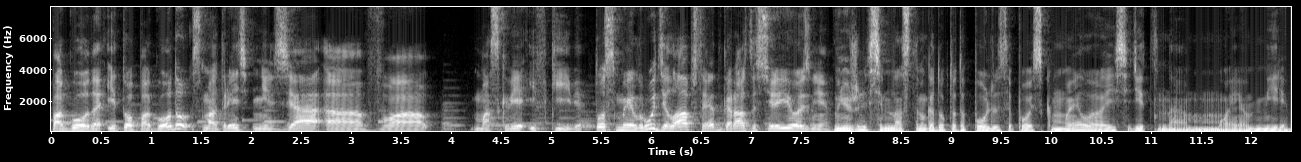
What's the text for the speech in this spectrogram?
погода, и то погоду смотреть нельзя э, в Москве и в Киеве. То с Mail.ru дела обстоят гораздо серьезнее. Ну неужели в 2017 году кто-то пользуется поиском мейла и сидит на моем мире?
